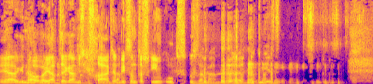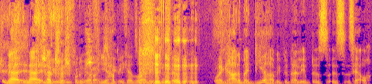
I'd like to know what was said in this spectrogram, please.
Ja, genau, ihr habt ja gar nicht gefragt, habt nichts unterschrieben. Ups. Sag mal, äh, ist, in der, in der, in der Trash-Fotografie habe ich ja so erlebt, oder gerade bei dir habe ich das erlebt, ist, ist, ist ja auch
